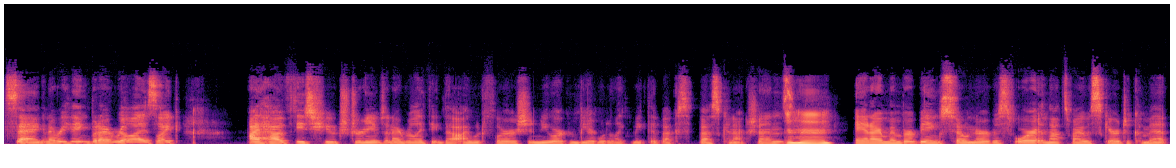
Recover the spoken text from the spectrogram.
saying and everything, but I realized like I have these huge dreams and I really think that I would flourish in New York and be able to like make the best best connections. hmm And I remember being so nervous for it and that's why I was scared to commit,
